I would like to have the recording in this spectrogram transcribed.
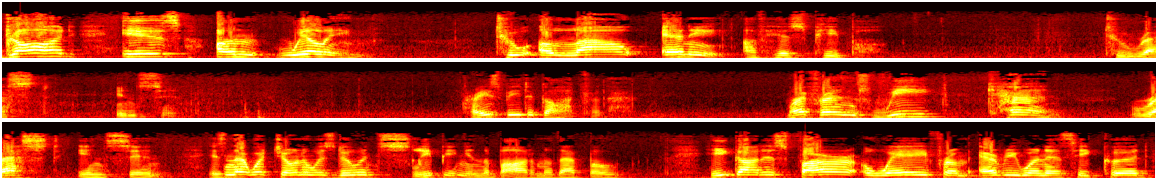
God is unwilling to allow any of his people to rest in sin. Praise be to God for that. My friends, we can rest in sin. Isn't that what Jonah was doing? Sleeping in the bottom of that boat? He got as far away from everyone as he could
